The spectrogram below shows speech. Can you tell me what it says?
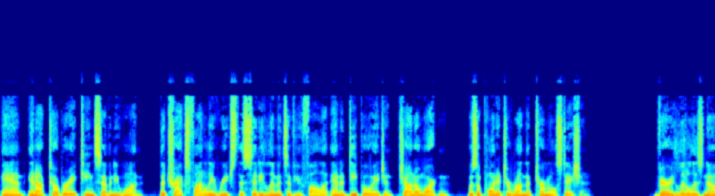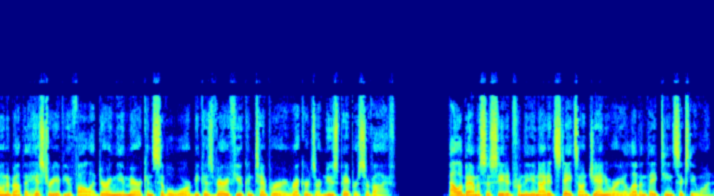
and, in October 1871, the tracks finally reached the city limits of Eufaula and a depot agent, John O. Martin, was appointed to run the terminal station. Very little is known about the history of Eufaula during the American Civil War because very few contemporary records or newspapers survive. Alabama seceded from the United States on January 11, 1861.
